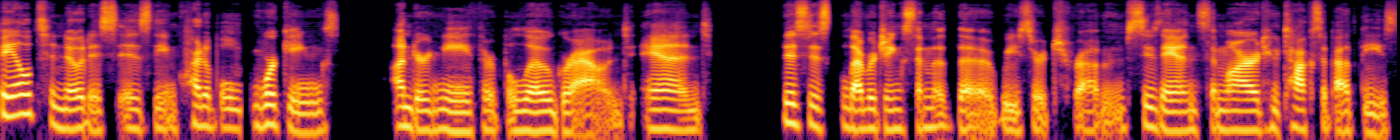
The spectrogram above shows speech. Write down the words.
fail to notice is the incredible workings underneath or below ground. And this is leveraging some of the research from Suzanne Simard, who talks about these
